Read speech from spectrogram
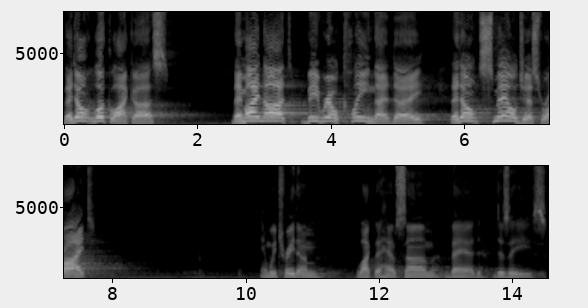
They don't look like us. They might not be real clean that day. They don't smell just right. And we treat them like they have some bad disease.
